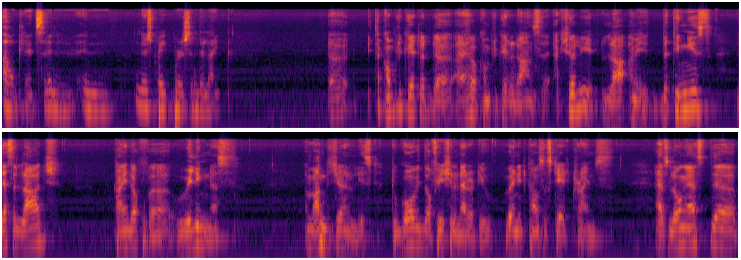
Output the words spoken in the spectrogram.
outlets and, and newspapers and the like? uh, it's a complicated. Uh, I have a complicated answer. Actually, la- I mean, the thing is, there's a large kind of uh, willingness among the journalists to go with the official narrative when it comes to state crimes, as long as the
